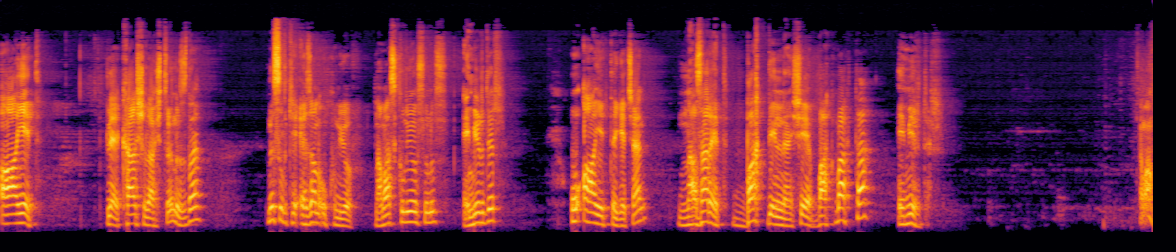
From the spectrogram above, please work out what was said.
ayetle karşılaştığınızda nasıl ki ezan okunuyor, namaz kılıyorsunuz, emirdir. O ayette geçen nazar et, bak denilen şeye bakmak da emirdir. Tamam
